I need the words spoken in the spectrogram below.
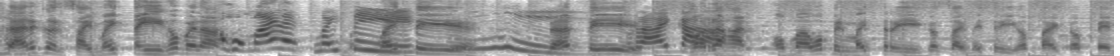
แต่ถ้าเกิดใส่ไม้ตีเข้าไปล่ะ โอ้โหไม้เลยไม้ตี ไม้ตีนะตีร้ายกาจพอรหัสออกมาว่าเป็นไม้ตรีก็ใส่ไม้ตรีเข้าไปก็เป็น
